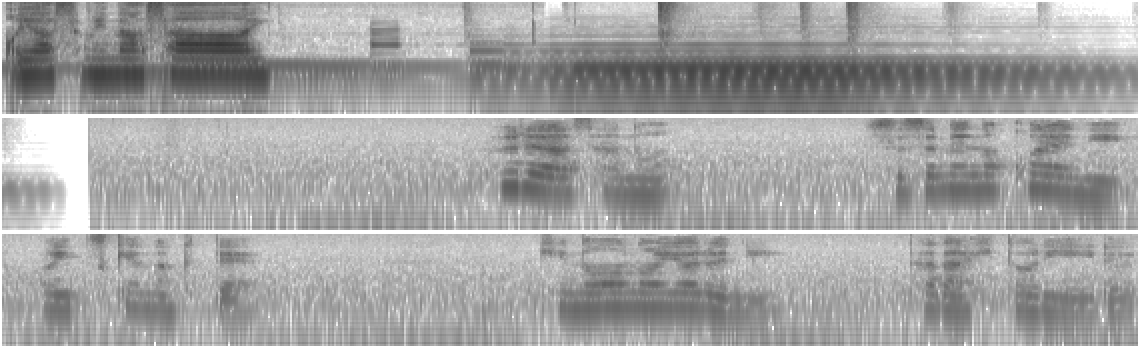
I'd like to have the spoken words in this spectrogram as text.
おやすみなさい。降る朝のスズメの声に追いつけなくて昨日の夜にただ一人いる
